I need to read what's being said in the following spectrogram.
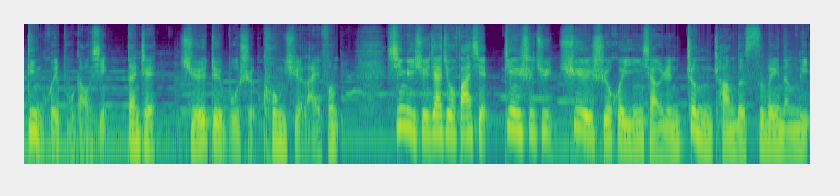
定会不高兴。但这绝对不是空穴来风。心理学家就发现，电视剧确实会影响人正常的思维能力，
